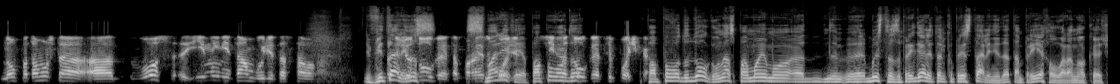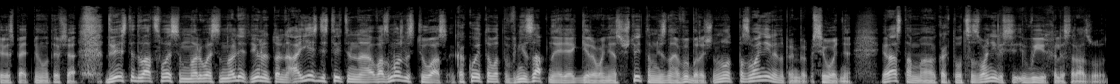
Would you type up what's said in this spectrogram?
Ну, потому что э, ВОЗ и ныне там будет оставаться. Виталий, ну, долго это происходит. смотрите, по поводу... долгая цепочка. По поводу долга. У нас, по-моему, э, э, быстро запрягали только при Сталине, да, там приехал Воронок э, через 5 минут и все. 228-08-09. Юлия Анатольевна, а есть действительно возможность у вас какое-то вот внезапное реагирование? Существует там, не знаю, выборочно? Ну вот позвонили, например, сегодня, и раз там как-то вот созвонились и выехали сразу.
